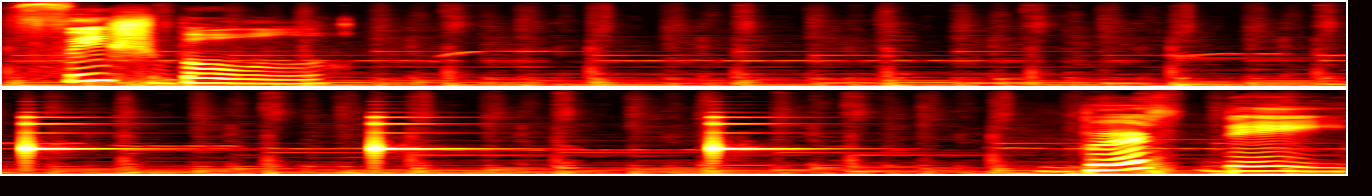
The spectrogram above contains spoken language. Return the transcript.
Fishbowl. Birthday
